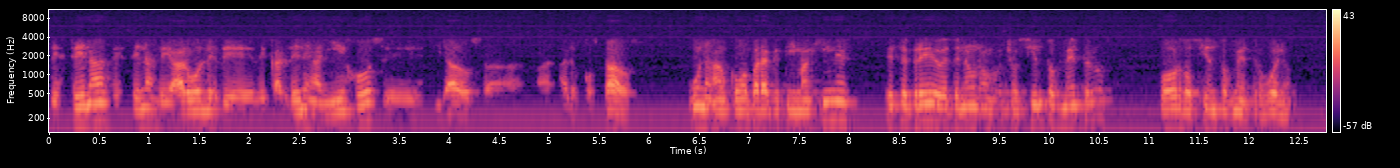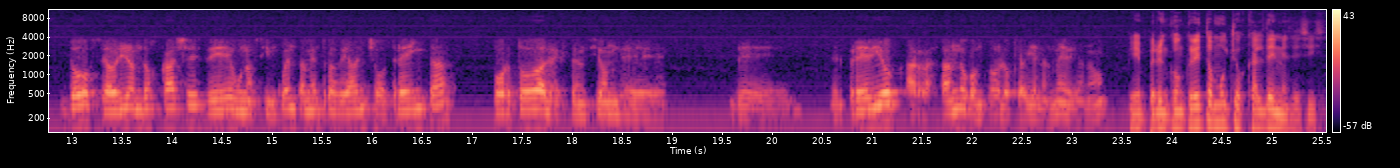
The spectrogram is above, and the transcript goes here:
decenas, decenas de árboles, de, de caldenes añejos eh, tirados a, a, los costados. Una, como para que te imagines, este predio debe tener unos 800 metros por 200 metros. Bueno, dos, se abrieron dos calles de unos 50 metros de ancho o 30 por toda la extensión de, del predio, arrasando con todo lo que había en el medio, ¿no? Bien, pero en concreto muchos caldenes, decís.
